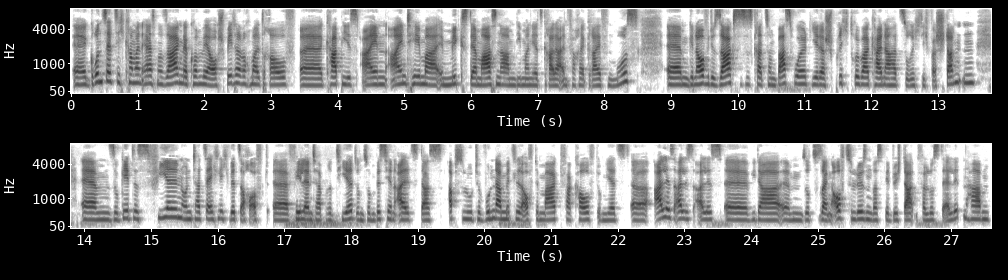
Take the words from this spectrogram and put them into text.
äh, grundsätzlich kann man erstmal sagen, da kommen wir ja auch später nochmal drauf, äh, KPI ist ein, ein Thema im Mix der Maßnahmen, die man jetzt gerade einfach ergreifen muss. Ähm, genau wie du sagst, es ist gerade so ein Buzzword, jeder spricht drüber, keiner hat so richtig verstanden. Ähm, so geht es vielen und tatsächlich wird es auch oft äh, fehlinterpretiert und so ein bisschen als das absolute Wundermittel auf dem Markt verkauft, um jetzt äh, alles, alles, alles äh, wieder ähm, sozusagen aufzulösen, was wir durch Datenverluste erlitten haben.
